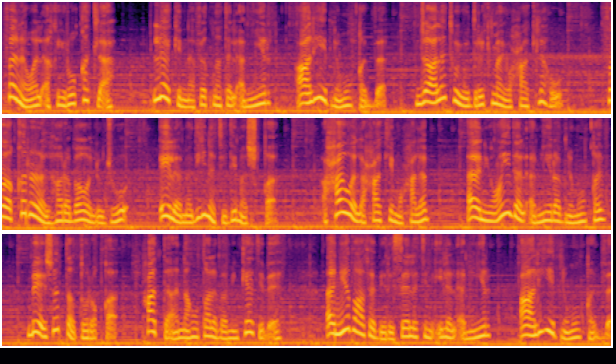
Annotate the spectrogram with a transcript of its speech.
فنوى الأخير قتله. لكن فطنة الأمير علي بن منقذ جعلته يدرك ما يحاك له. فقرر الهرب واللجوء إلى مدينة دمشق. حاول حاكم حلب أن يعيد الأمير بن منقذ بشتى الطرق حتى أنه طلب من كاتبه أن يبعث برسالة إلى الأمير علي بن منقذ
